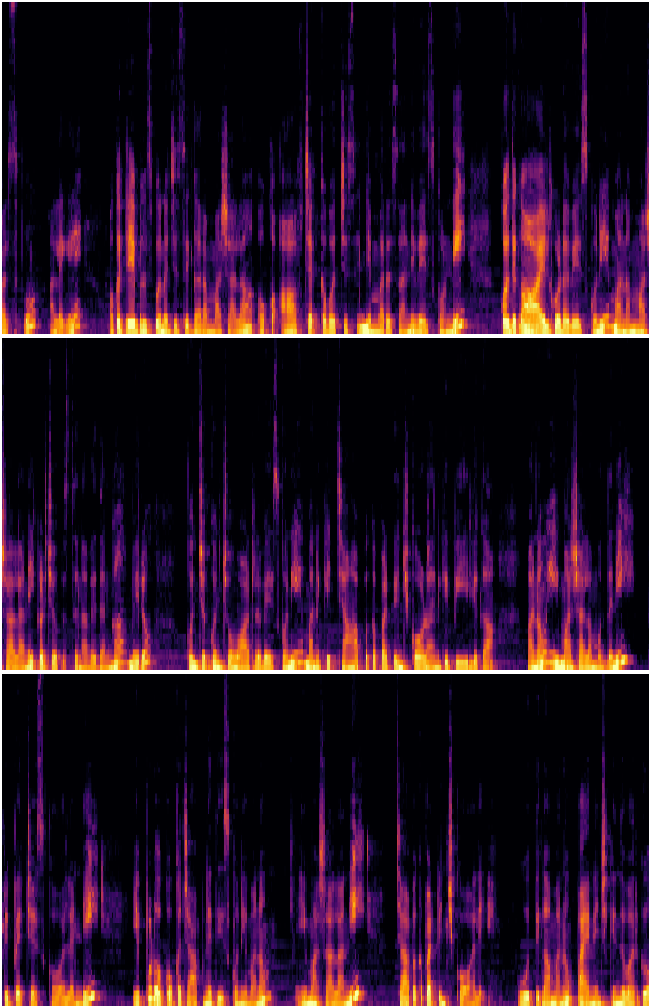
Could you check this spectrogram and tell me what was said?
పసుపు అలాగే ఒక టేబుల్ స్పూన్ వచ్చేసి గరం మసాలా ఒక హాఫ్ చెక్క వచ్చేసి నిమ్మరసాన్ని వేసుకోండి. కొద్దిగా ఆయిల్ కూడా వేసుకొని మనం మసాలాని ఇక్కడ చూపిస్తున్న విధంగా మీరు కొంచెం కొంచెం వాటర్ వేసుకొని మనకి చేపకు పట్టించుకోవడానికి వీలుగా మనం ఈ మసాలా ముద్దని ప్రిపేర్ చేసుకోవాలండి. ఇప్పుడు ఒక్కొక్క చేపని తీసుకొని మనం ఈ మసాలాని చేపకు పట్టించుకోవాలి. పూర్తిగా మనం పైనుంచి కింద వరకు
